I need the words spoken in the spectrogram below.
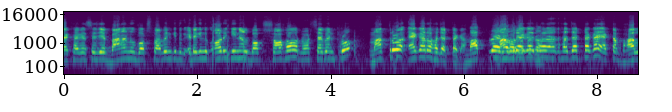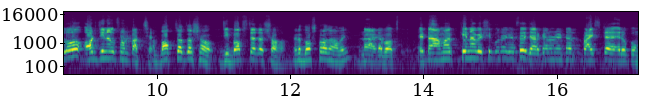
দেখা গেছে যে বানানো বক্স পাবেন কিন্তু এটা কিন্তু অরিজিনাল বক্স সহ নোট সেভেন প্রো মাত্র এগারো হাজার টাকা। মাত্র এগারো হাজার টাকায় একটা ভালো অরিজিনাল ফোন পাচ্ছেন। বক্স চার্জার সহ? জি বক্স চার্জার সহ। এটা দশ করা যায় না ভাই? না এটা বক্স এটা আমার কেনা বেশি পড়ে গেছে যার কারণে এটার প্রাইসটা এরকম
